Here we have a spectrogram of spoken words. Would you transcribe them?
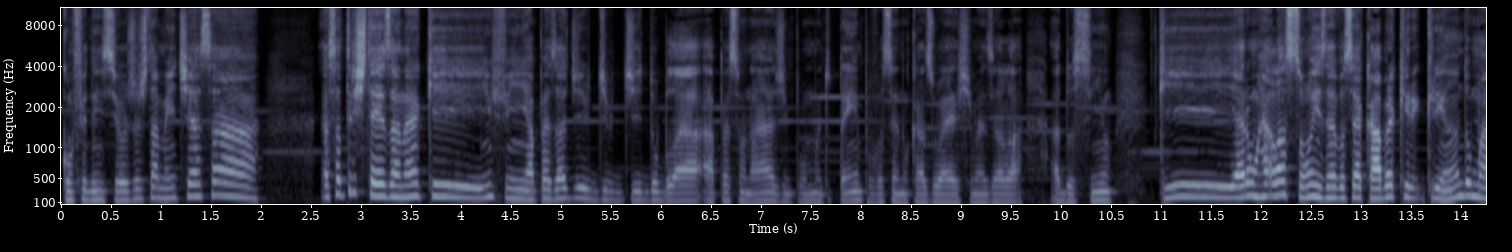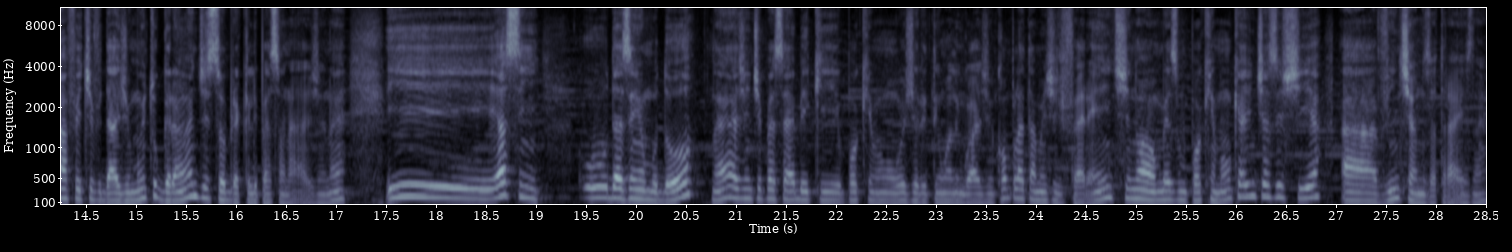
confidenciou justamente essa essa tristeza, né? Que, enfim, apesar de, de, de, dublar a personagem por muito tempo, você no caso Ash, mas ela, a Docinho, que eram relações, né? Você acaba criando uma afetividade muito grande sobre aquele personagem, né? E, assim, o desenho mudou, né? A gente percebe que o Pokémon hoje ele tem uma linguagem completamente diferente, não é o mesmo Pokémon que a gente assistia há 20 anos atrás, né?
